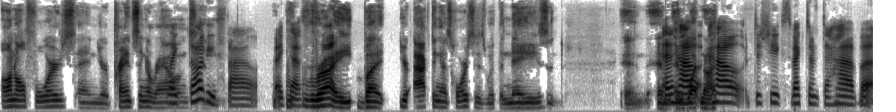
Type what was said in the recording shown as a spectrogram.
on all fours and you're prancing around like doggy and- style, I guess. right but you're acting as horses with the neighs and and and, And, and how whatnot how did she expect him to have uh,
